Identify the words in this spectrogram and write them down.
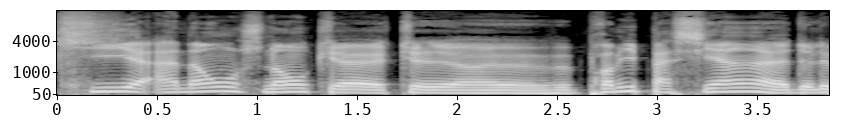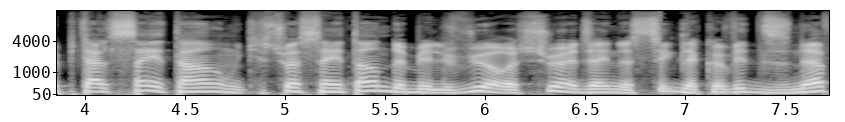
qui annonce donc qu'un premier patient de l'hôpital Sainte-Anne, qui est à Sainte-Anne de Bellevue, a reçu un diagnostic de la COVID-19.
